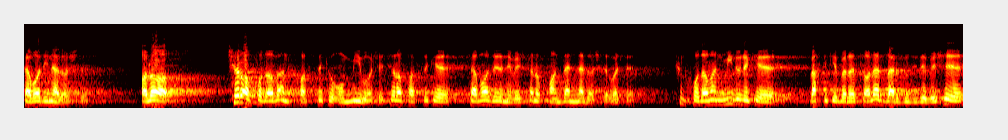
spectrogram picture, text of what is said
سوادی نداشته حالا چرا خداوند خواسته که امی باشه؟ چرا خواسته که سواد نوشتن و خواندن نداشته باشه؟ چون خداوند می‌دونه که وقتی که به رسالت برگزیده بشه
